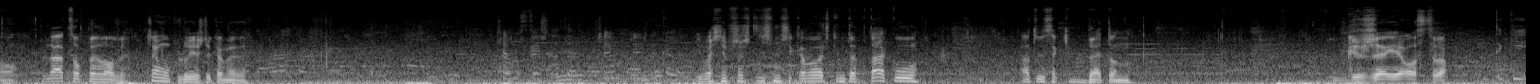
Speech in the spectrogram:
O, plac operowy. Czemu plujesz do kamery? Czemu stoisz na tym? Czemu stoisz do kamery? I właśnie przeszliśmy się kawałeczkiem do ptaku, a tu jest taki beton. Grzeje ostro. Taki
